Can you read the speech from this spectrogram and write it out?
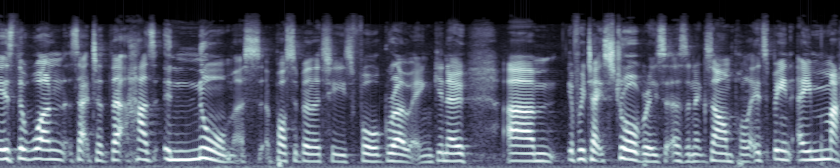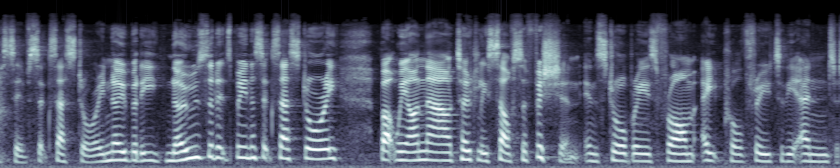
is the one sector that has enormous possibilities for growing. You know, um, if we take strawberries as an example, it's been a massive success story. Nobody knows that it's been a success story, but we are now totally self-sufficient in strawberries from April through to the end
